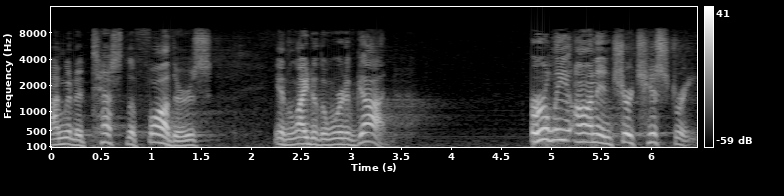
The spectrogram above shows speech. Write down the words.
I'm going to test the fathers in light of the Word of God. Early on in church history,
